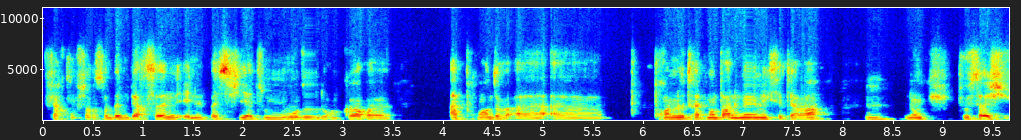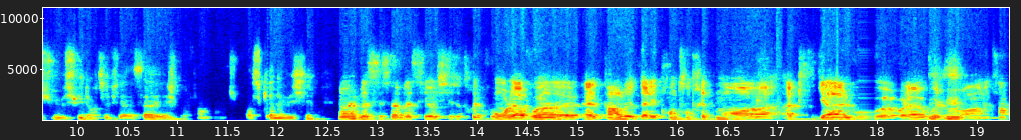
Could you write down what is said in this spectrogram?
faire confiance aux bonnes personnes et ne pas se fier à tout le monde, on doit encore apprendre à, à, prendre nos traitements par nous-mêmes, etc. Mm. Donc, tout ça, je, me suis identifié à ça et je, pense qu'il y en a aussi. Oui, bah c'est ça, bah c'est aussi ce truc où on la voit, euh, elle parle d'aller prendre son traitement euh, à Pigalle ou, euh, voilà, ou elle va voir un médecin.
